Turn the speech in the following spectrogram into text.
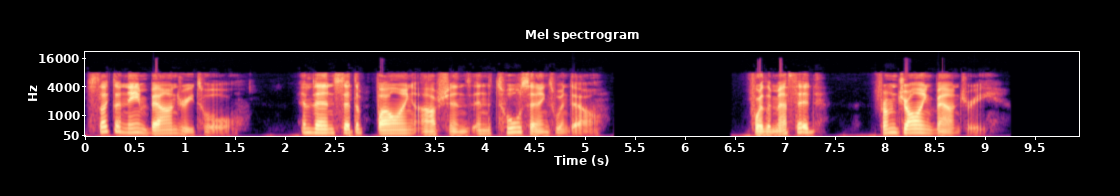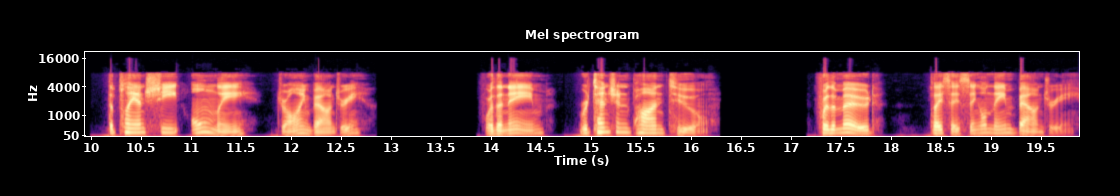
select the Name Boundary tool, and then set the following options in the Tool Settings window. For the method, from drawing boundary. The plan sheet only drawing boundary. For the name, retention pond 2. For the mode, place a single name boundary.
